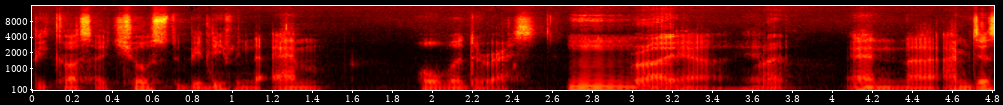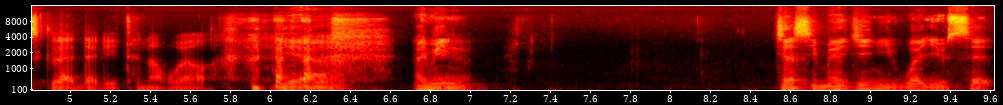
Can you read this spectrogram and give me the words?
Because I chose to believe in the M over the rest. Right. Yeah. yeah. Right. And uh, I'm just glad that it turned out well. yeah. I mean, just imagine you what you said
